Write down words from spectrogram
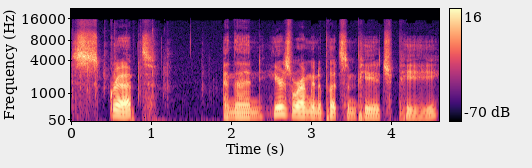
script. And then here's where I'm going to put some PHP.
